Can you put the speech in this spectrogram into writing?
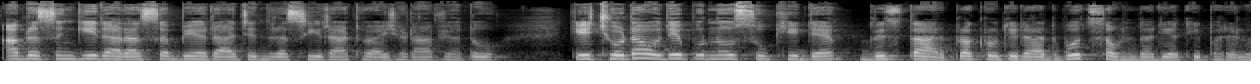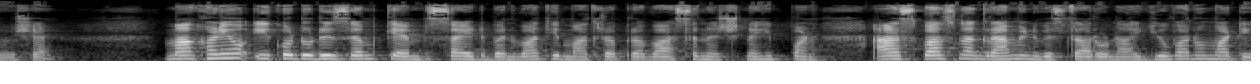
આ પ્રસંગે ધારાસભ્ય રાજેન્દ્રસિંહ રાઠવાએ જણાવ્યું હતું કે છોટાઉદેપુરનો સુખી ડેમ વિસ્તાર પ્રકૃતિના અદભુત સૌંદર્યથી ભરેલો છે. Makhanio eco tourism camp site બનવાથી માત્ર પ્રવાસન જ નહીં, પણ આસપાસના ગ્રામીણ વિસ્તારોના યુવાનો માટે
